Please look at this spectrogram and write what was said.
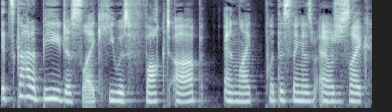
it's got to be just like he was fucked up and like put this thing in his, and it was just like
